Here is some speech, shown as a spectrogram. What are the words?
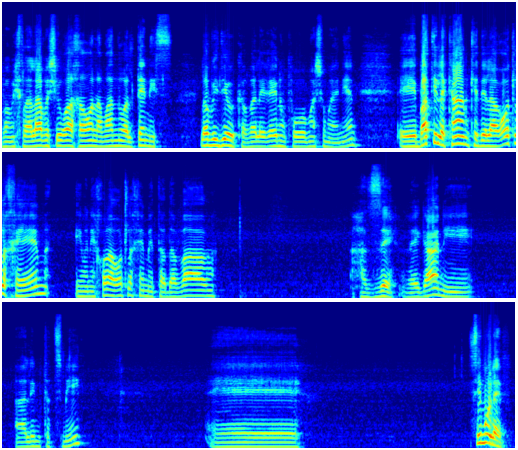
במכללה בשיעור האחרון למדנו על טניס, לא בדיוק, אבל הראינו פה משהו מעניין. Uh, באתי לכאן כדי להראות לכם, אם אני יכול להראות לכם את הדבר הזה. רגע, אני אעלים את עצמי. שימו לב.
